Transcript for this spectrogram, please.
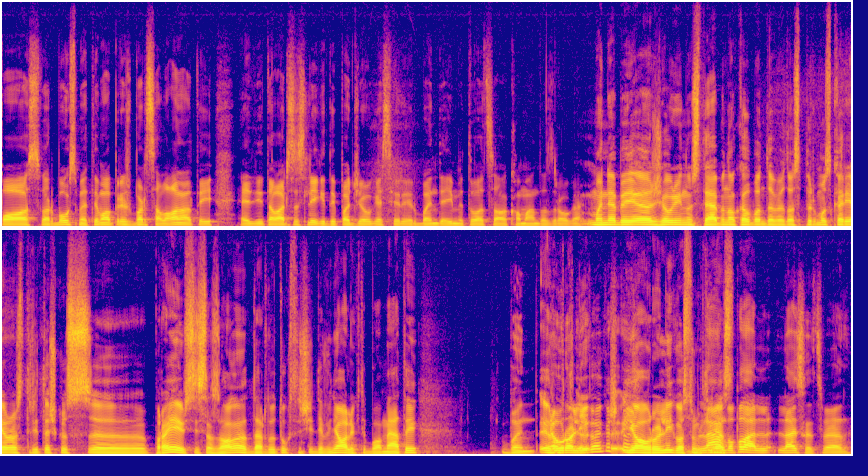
po svarbaus metimo prieš Barceloną, tai Edi Tavaresas lygiai taip pat džiaugiasi ir, ir bandė imituoti savo komandos draugą. Mane beje žiauriai nustebino, kalbant apie tos pirmus karjeros tritaškius praėjusį sezoną, dar 2019 buvo metai. Band... Eurolygoje kažkas? Jo, Eurolygos rungtynės. Lemba, pala, leisk atsved.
